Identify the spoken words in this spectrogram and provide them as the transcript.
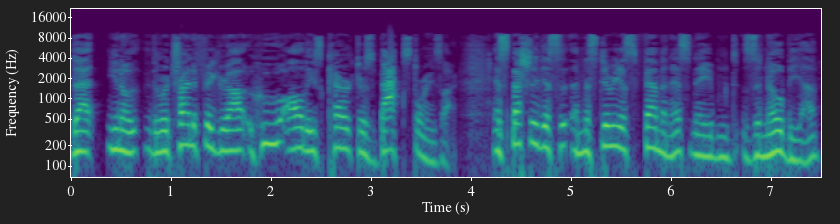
that you know they were trying to figure out who all these characters' backstories are, especially this mysterious feminist named Zenobia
